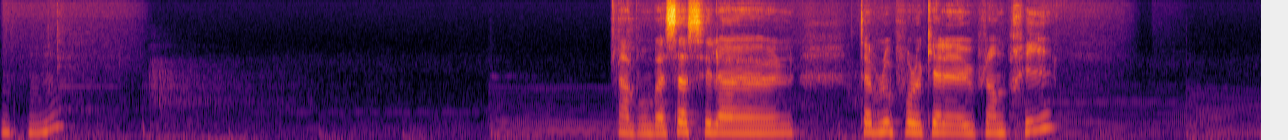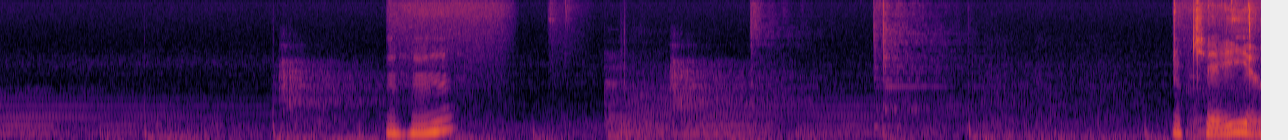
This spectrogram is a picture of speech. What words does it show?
Mhm. Ah bon, bah ça, c'est la- le tableau pour lequel elle a eu plein de prix. Mhm. Ok. Euh,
